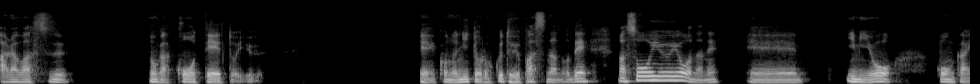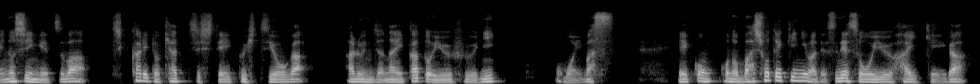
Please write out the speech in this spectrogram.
表すのが皇帝という、えー、この2と6というパスなので、まあそういうようなね、えー、意味を今回の新月はしっかりとキャッチしていく必要があるんじゃないかというふうに思います。えー、この場所的にはですね、そういう背景が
